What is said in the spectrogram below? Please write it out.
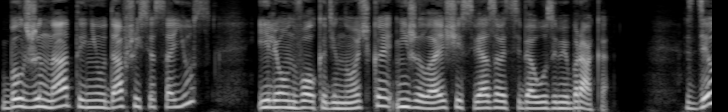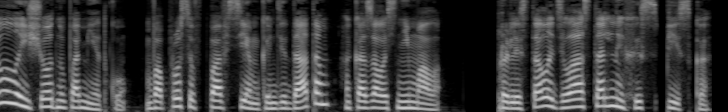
Был женат и неудавшийся союз? Или он волк-одиночка, не желающий связывать себя узами брака? Сделала еще одну пометку. Вопросов по всем кандидатам оказалось немало. Пролистала дела остальных из списка.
